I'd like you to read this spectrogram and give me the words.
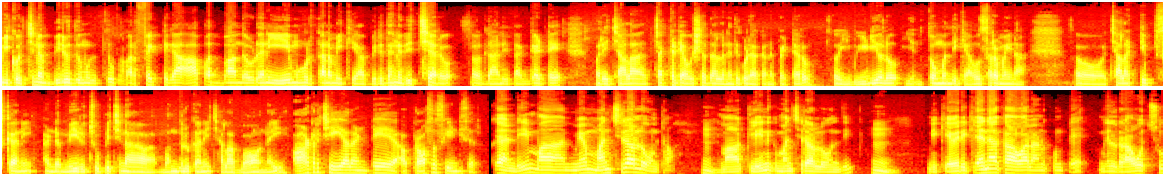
మీకు వచ్చిన బిరుదుకు పర్ఫెక్ట్గా ఆపద్ బాంధవుడు అని ఏ ముహూర్తాన మీకు ఆ బిరుదు అనేది ఇచ్చారో సో దానికి తగ్గట్టే మరి చాలా చక్కటి ఔషధాలు అనేది కూడా కనిపెట్టారు. సో ఈ వీడియోలో ఎంతో మందికి అవసరమైన సో చాలా టిప్స్ కానీ అండ్ మీరు చూపించిన మందులు కానీ చాలా బాగున్నాయి. ఆర్డర్ చేయాలంటే ఆ ప్రాసెస్ ఏంటి సార్? ఓకే అండి. మా మేము మంచిర్యాలలో ఉంటాం. మా క్లినిక్ మంచిర్యాలలో ఉంది. మీకు ఎవరికైనా కావాలనుకుంటే మీరు రావచ్చు.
